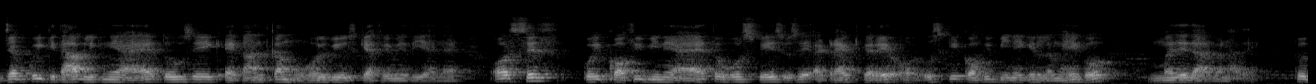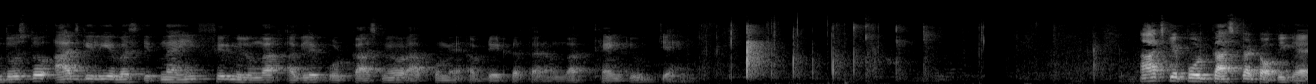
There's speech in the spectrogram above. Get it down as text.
जब कोई किताब लिखने है तो उसे एक एकांत का माहौल भी उस कैफ़े में दिया जाए। और सिर्फ़ कोई कॉफ़ी पीने आया है तो वो स्पेस उसे अट्रैक्ट करे और उसके कॉफ़ी पीने के लम्हे को मज़ेदार बना दे। तो दोस्तों, आज के लिए बस इतना ही। फिर मिलूँगा अगले पॉडकास्ट में और आपको मैं अपडेट करता रहूँगा। थैंक यू जय हिंद आज के पॉडकास्ट का टॉपिक है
